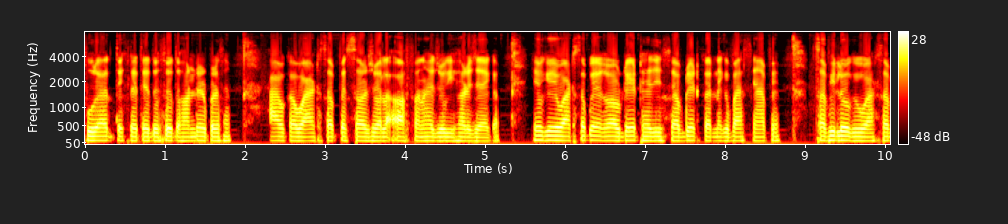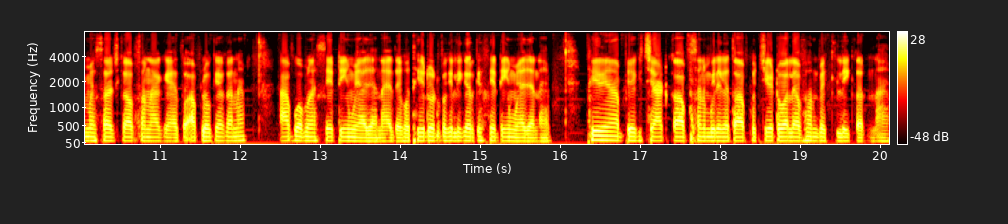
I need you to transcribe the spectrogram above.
पूरा देख लेते हैं दोस्तों तो हंड्रेड परसेंट आपका व्हाट्सएप पे सर्च वाला ऑप्शन है, जो कि हट जाएगा। क्योंकि व्हाट्सएप का एक अपडेट है, जिससे अपडेट करने के बाद यहाँ पे सभी लोग व्हाट्सएप में सर्च का ऑप्शन आ गया है। तो आप लोग क्या करना है? आपको अपना सेटिंग में आ जाना है। देखो थ्री डॉट पर क्लिक करके सेटिंग में आ जाना है। फिर यहाँ पे एक चैट का ऑप्शन मिलेगा तो आपको चैट वाले ऑप्शन पे क्लिक करना है।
